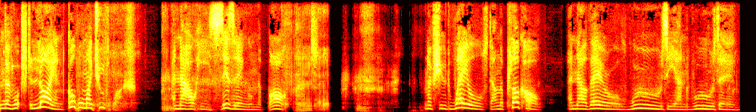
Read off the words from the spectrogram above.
And I've watched a lion gobble my toothbrush, and now he's zizzing on the bath mat. And I've shooed whales down the plug hole, and now they are all woozy and woozing.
